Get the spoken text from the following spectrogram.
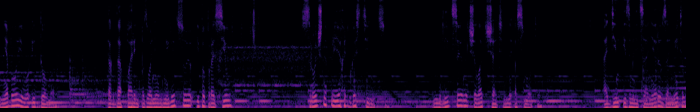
Не было его и дома. Тогда парень позвонил в милицию и попросил срочно приехать в гостиницу. Милиция начала тщательный осмотр. Один из милиционеров заметил,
